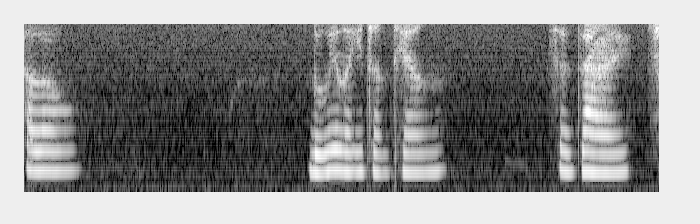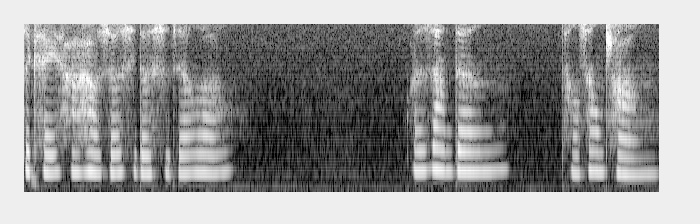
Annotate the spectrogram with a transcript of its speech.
Hello，努力了一整天。现在是可以好好休息的时间了。关上灯，躺上床，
